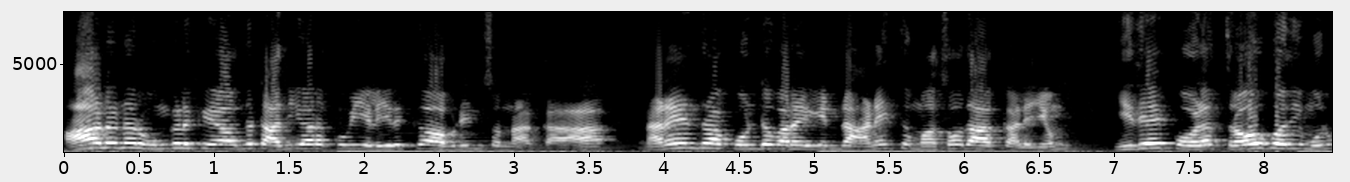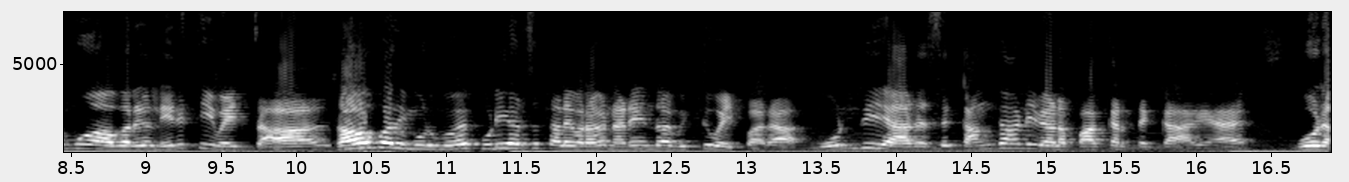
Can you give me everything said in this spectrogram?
ஆளுநர் உங்களுக்கு வந்துட்டு அதிகார குவியல் இருக்கு? அப்படின்னு சொன்னாக்கா நரேந்திரா கொண்டு வருகின்ற அனைத்து மசோதாக்களையும் இதே போல திரௌபதி முர்மு அவர்கள் நிறுத்தி வைத்தால் திரௌபதி முர்முவை குடியரசுத் தலைவராக நரேந்திரா விட்டு வைப்பாரா? ஒன்றிய அரசு கங்காணி வேலை பார்க்கறதுக்காக ஒரு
